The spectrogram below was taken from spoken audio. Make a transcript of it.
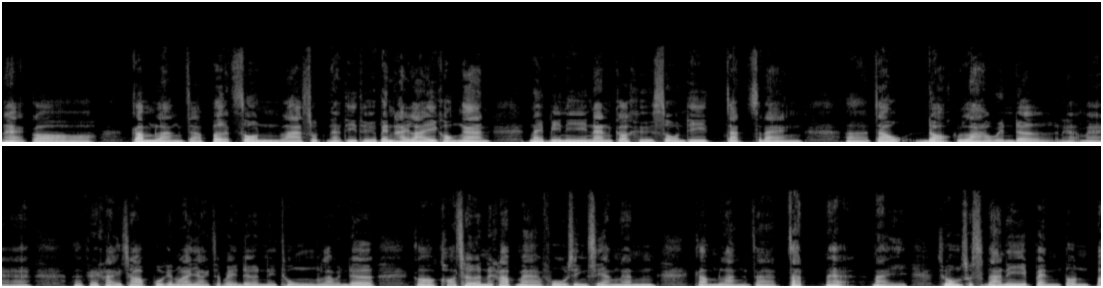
นะฮะก็ กำลังจะเปิดโซนล่าสุดนะที่ถือเป็นไฮไลท์ของงานในปีนี้นั่นก็คือโซนที่จัดแสดงเจ้าดอกลาเวนเดอร์นะฮะมาใครๆชอบพูดกันว่าอยากจะไปเดินในทุ่งลาเวนเดอร์ ก็ขอเชิญนะครับแหมฟู่ซิงเซียงนั้นกำลังจะจัดนะฮะในช่วงสุดสัปดาห์นี้เป็นต้นไป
